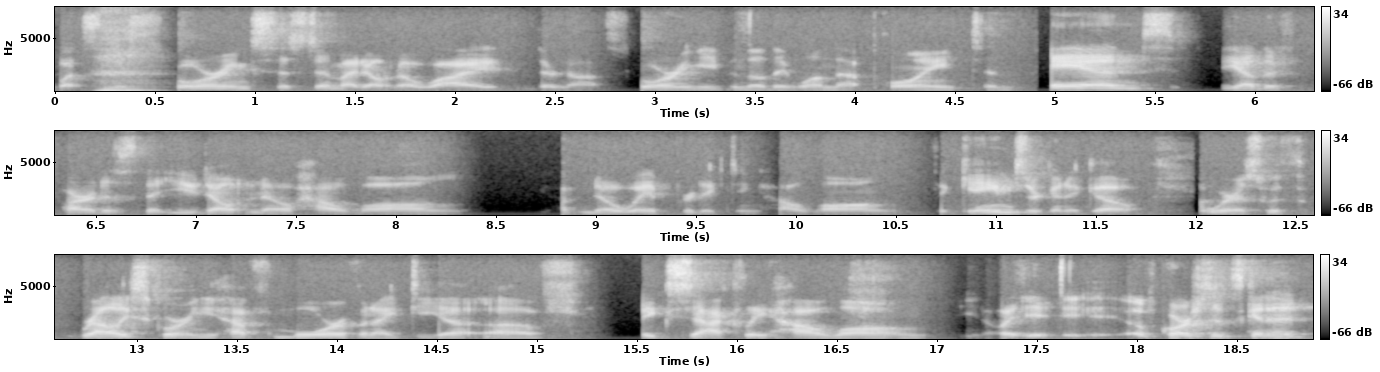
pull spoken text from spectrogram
What's this scoring system? I don't know why they're not scoring even though they won that point. And and the other part is that you don't know how long have no way of predicting how long the games are going to go. Whereas with rally scoring, you have more of an idea of exactly how long. It, it, of course, it's going to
